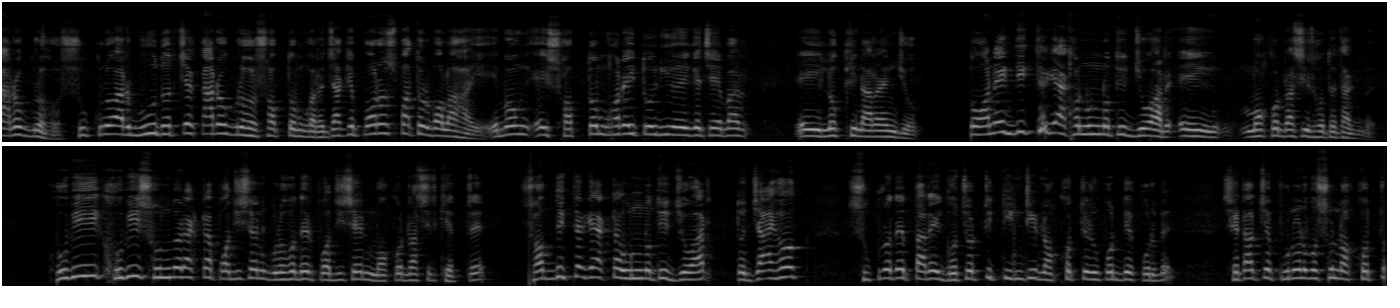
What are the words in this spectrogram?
কারক গ্রহ। শুক্র আর বুধ হচ্ছে কারক গ্রহ সপ্তম ঘরে, যাকে পরশ পাথর বলা হয় এবং এই সপ্তম ঘরেই তৈরি হয়ে গেছে এবার এই লক্ষ্মীনারায়ণ যোগ। তো অনেক দিক থেকে এখন উন্নতির জোয়ার এই মকর রাশির হতে থাকবে। খুবই খুবই সুন্দর একটা পজিশন গ্রহদের পজিশন মকর রাশির ক্ষেত্রে। সব দিক থেকে একটা উন্নতির জোয়ার। তো যাই হোক, শুক্রদেব তার এই গোচরটি তিনটি নক্ষত্রের উপর দিয়ে করবে। সেটা হচ্ছে পুনর্বসু নক্ষত্র।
